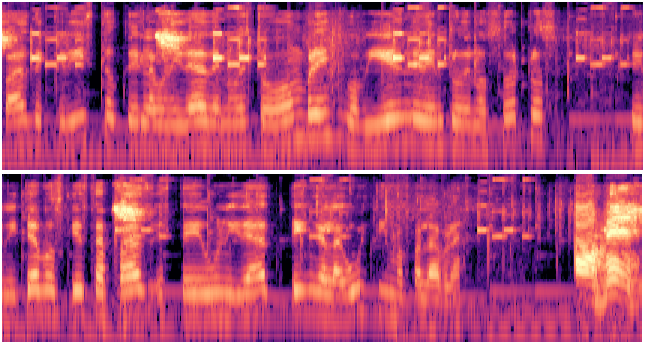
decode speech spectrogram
paz de Cristo, que es la unidad de nuestro hombre, gobierne dentro de nosotros. Permitamos que esta paz, esta unidad, tenga la última palabra. Amén.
